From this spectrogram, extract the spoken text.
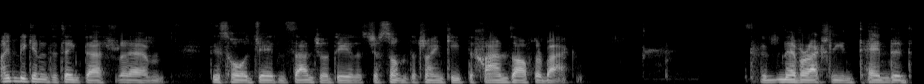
I'm beginning to think that um, this whole Jaden Sancho deal is just something to try and keep the fans off their back. They never actually intended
